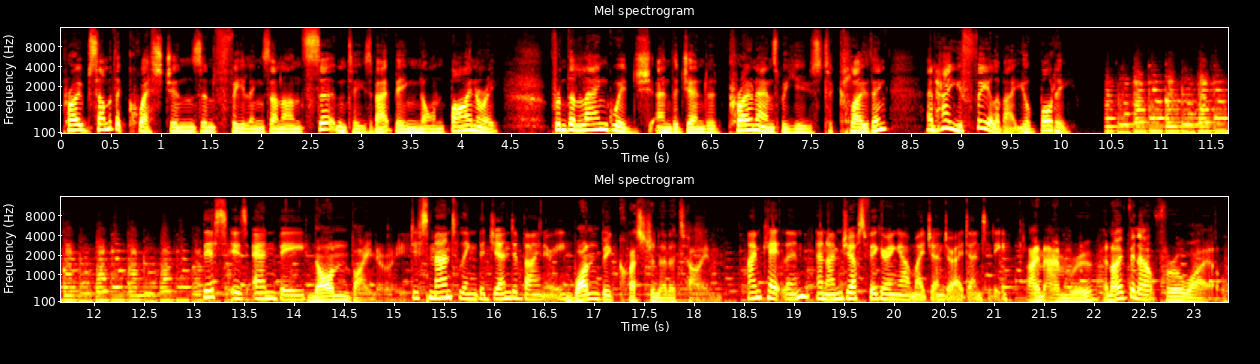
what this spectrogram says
probe some of the questions and feelings and uncertainties about being non binary, from the language and the gendered pronouns we use to clothing and how you feel about your body. This is NB, Non binary. dismantling the gender binary. One big question at a time. I'm Caitlin, and I'm just figuring out my gender identity. I'm Amrou, and I've been out for a while,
